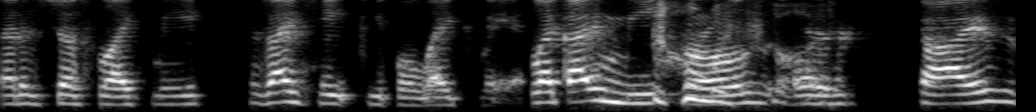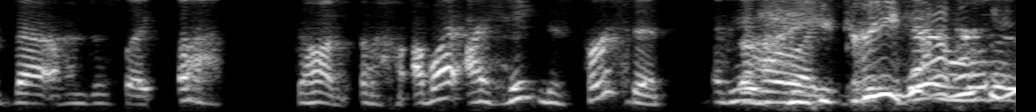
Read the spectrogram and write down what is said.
that is just like me because I hate people like me. Like I meet Oh girls God. and guys that I'm just like, oh God, ugh, I, I hate this person. And people I like, agree. they're, literally,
